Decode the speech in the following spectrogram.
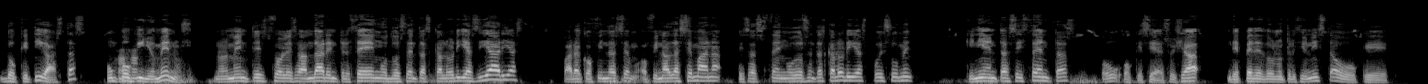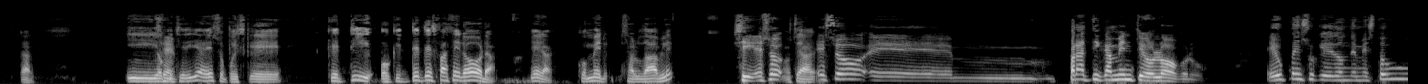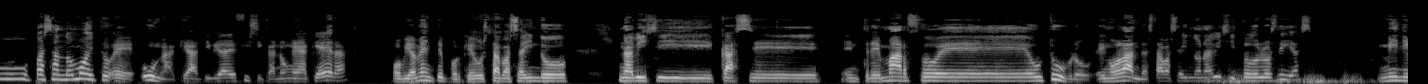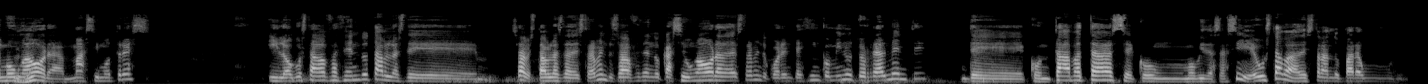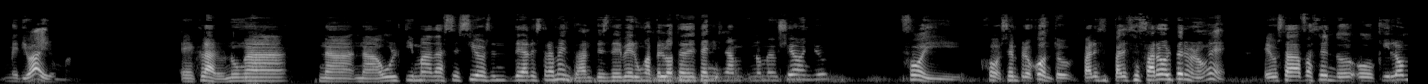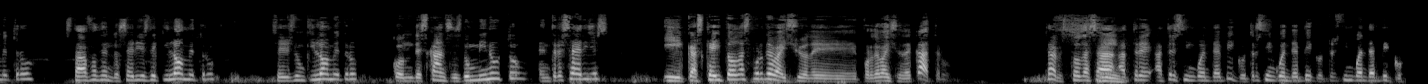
do que ti gastas, un Ajá. poquinho menos. Normalmente soles andar entre 100 ou 200 calorías diarias para que ao, fin da ao final da semana esas 100 ou 200 calorías pois sumen 500, 600 ou o que sea. Eso xa depende do nutricionista ou o que E o sí. que che diría é eso, pois que que ti o que intentes facer ahora era comer saludable. Sí, eso o sea, eso eh, prácticamente o logro. Eu penso que onde me estou pasando moito é unha que a actividade física non é a que era, obviamente, porque eu estaba saindo na bici case entre marzo e outubro en Holanda, estaba saindo na bici todos os días, mínimo unha hora, máximo tres, e logo estaba facendo tablas de, sabes, tablas de adestramento, estaba facendo case unha hora de adestramento, 45 minutos realmente, de con tábatas e con movidas así. Eu estaba adestrando para un medio Ironman. E claro, nunha na, na última das sesións de adestramento, antes de ver unha pelota de tenis na, no meu xeonllo, foi, jo, sempre o conto, parece, parece farol, pero non é. Eu estaba facendo o quilómetro, estaba facendo series de quilómetro, series de un quilómetro, con descansos dun minuto entre series e casquei todas por debaixo de por debaixo de 4. Sabes, todas sí. a, a, tre, a 3.50 e pico, 3.50 e pico, 3.50 e pico.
